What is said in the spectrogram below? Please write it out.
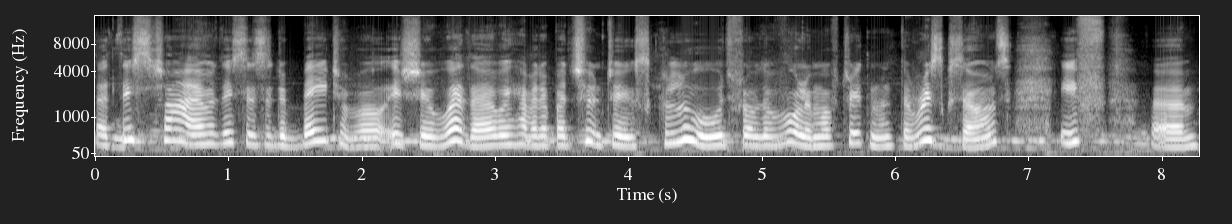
At this time, this is a debatable issue whether we have an opportunity to exclude from the volume of treatment the risk zones if um,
